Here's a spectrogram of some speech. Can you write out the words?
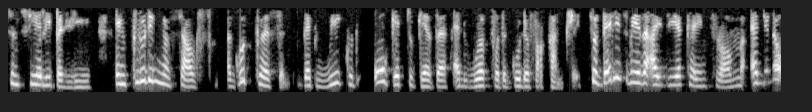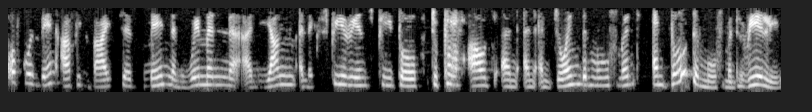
sincerely believe, including yourself, a good person, that we could all get together and work for the good of our country. So that is where the idea came from. And you know, of course, then I've invited men and women and young and experienced people to come out and, and, and join the movement and build the movement really.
